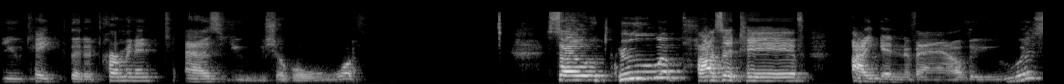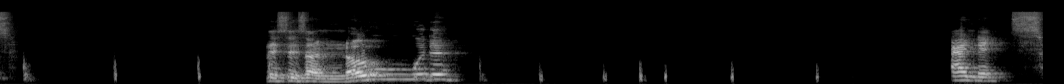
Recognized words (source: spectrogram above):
you take the determinant as usual. So two positive eigenvalues. This is a node and it's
